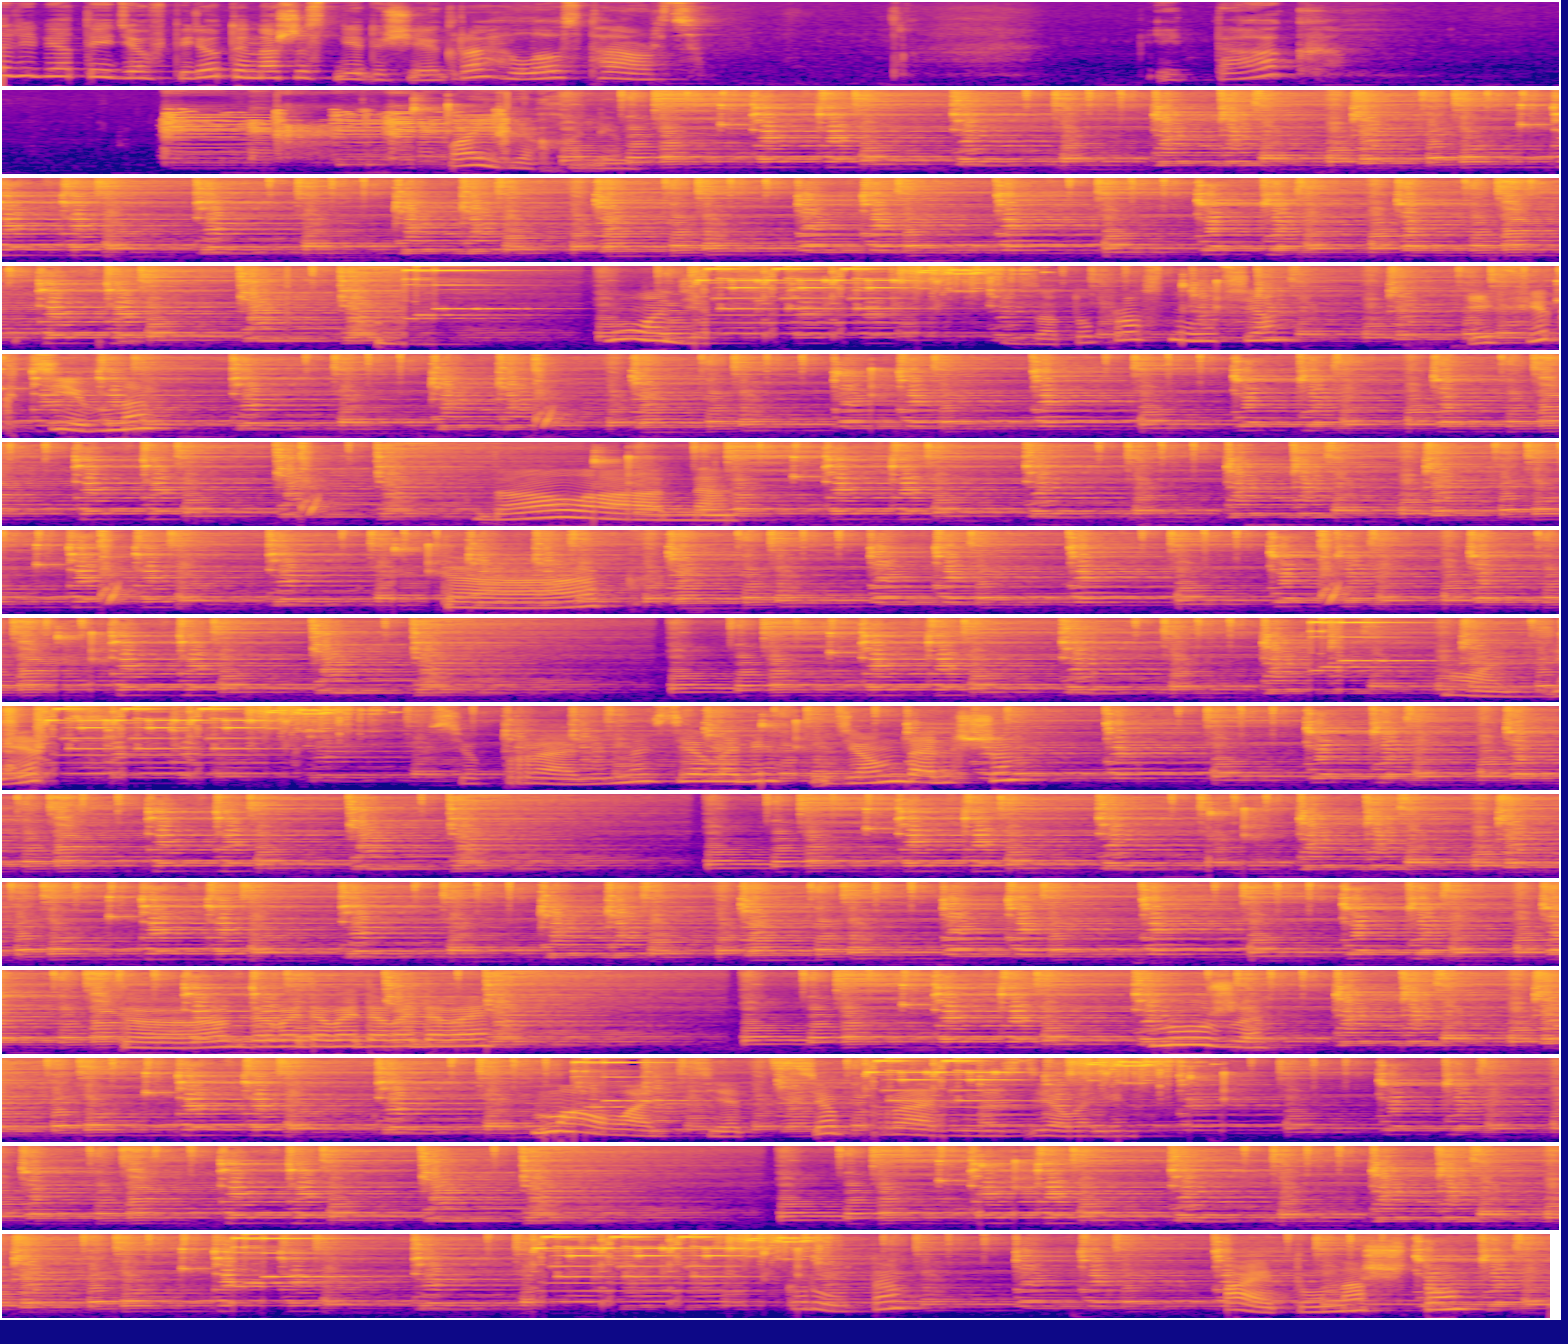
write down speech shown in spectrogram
Ладно, ребята, идем вперед. И наша следующая игра Hello Stars. Итак, поехали. Молодец зато проснулся. Эффективно. Молодец. Все правильно сделали. Идем дальше. Так, давай, давай, давай, давай. Ну же. Молодец, все правильно сделали. Круто. А это у нас что? Так,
